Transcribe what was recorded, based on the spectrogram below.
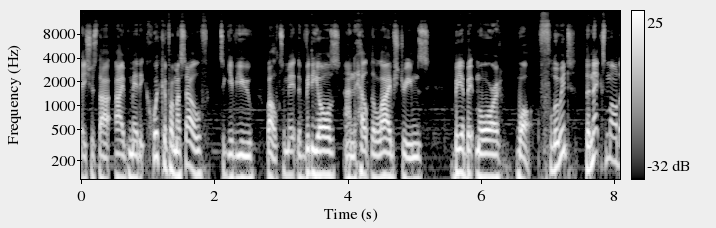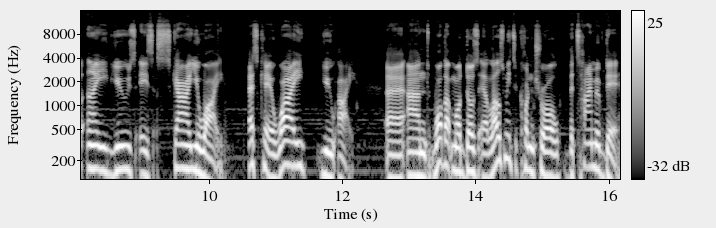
It's just that I've made it quicker for myself to give you, well, to make the videos and help the live streams be a bit more, what, fluid? The next mod I use is Sky UI, S-K-Y-U-I. Uh, and what that mod does, it allows me to control the time of day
